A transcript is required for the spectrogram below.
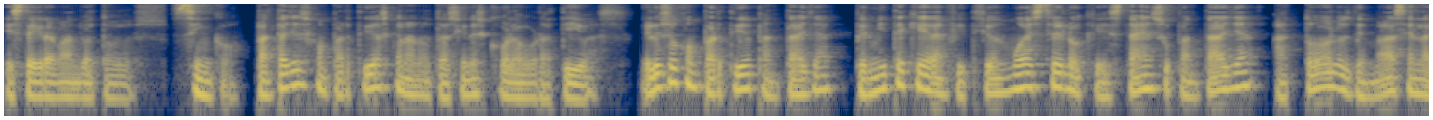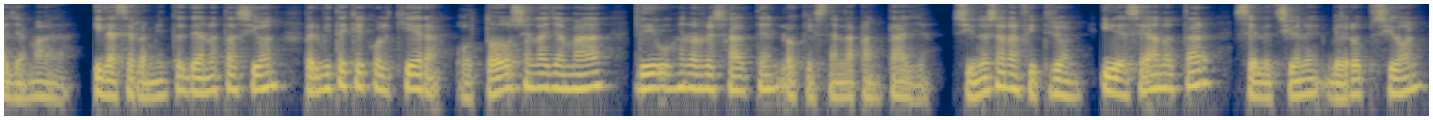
esté grabando a todos. 5. Pantallas compartidas con anotaciones colaborativas. El uso compartido de pantalla permite que el anfitrión muestre lo que está en su pantalla a todos los demás en la llamada y las herramientas de anotación permiten que cualquiera o todos en la llamada dibujen o resalten lo que está en la pantalla. Si no es el anfitrión y desea anotar, seleccione Ver opción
